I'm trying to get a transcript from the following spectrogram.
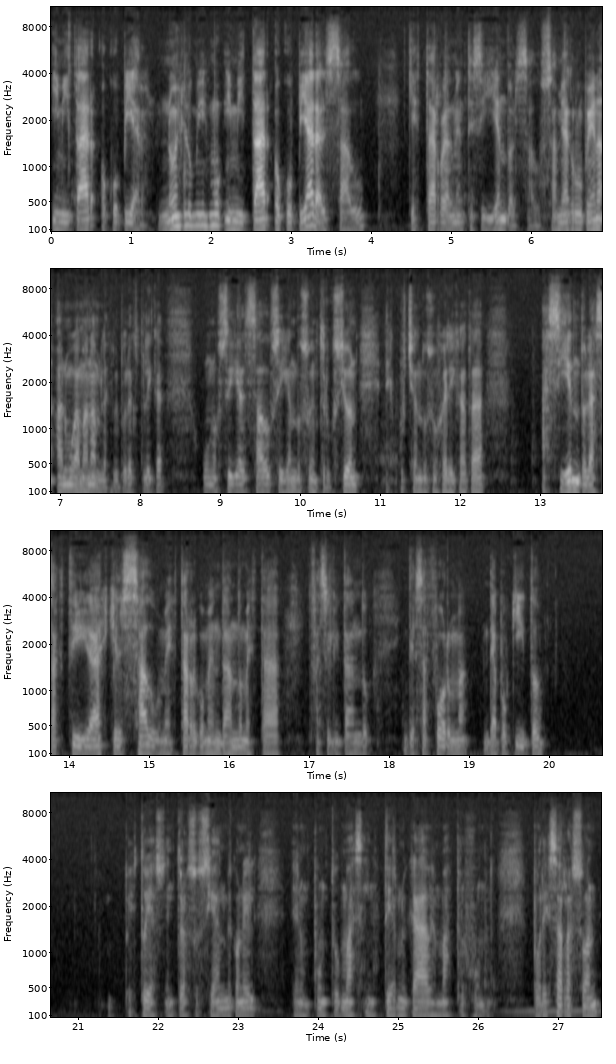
Imitar o copiar. No es lo mismo imitar o copiar al sadhu que estar realmente siguiendo al sadhu. Samyak Rupena Anugamanam, la escritura explica, uno sigue al sadhu siguiendo su instrucción, escuchando su harikata, haciendo las actividades que el sadhu me está recomendando, me está facilitando. De esa forma, de a poquito, estoy entro a asociarme con él en un punto más interno y cada vez más profundo. Por esa razón,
